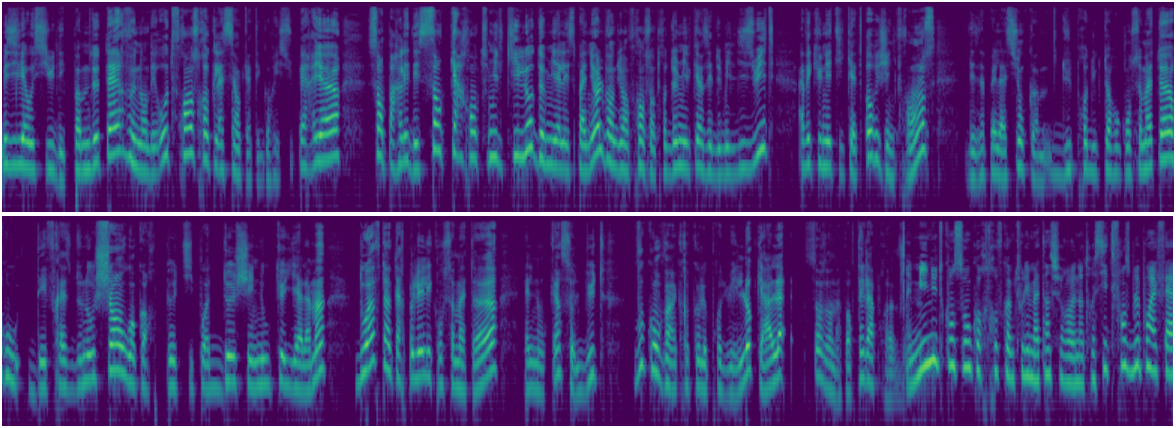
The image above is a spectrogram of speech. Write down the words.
Mais il y a aussi eu des pommes de terre venant des Hauts-de-France reclassées en catégorie supérieure, sans parler des 140 000 kilos de miel espagnol vendus en France entre 2015 et 2018 avec une étiquette Origine France des appellations comme du producteur au consommateur ou des fraises de nos champs ou encore petits pois de chez nous cueillis à la main doivent interpeller les consommateurs. Elles n'ont qu'un seul but, vous convaincre que le produit est local sans en apporter la preuve. Minute Conso qu'on retrouve comme tous les matins sur euh, notre site francebleu.fr.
